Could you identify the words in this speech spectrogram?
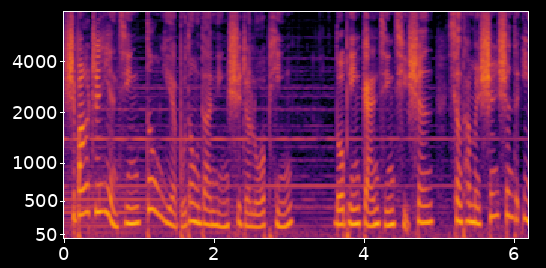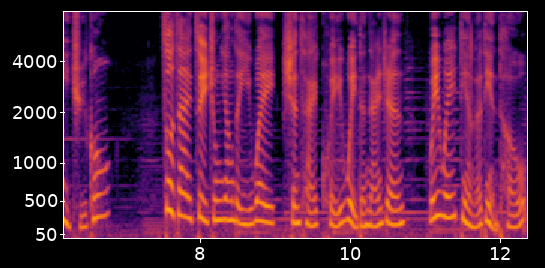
十八只眼睛动也不动地凝视着罗平。罗平赶紧起身，向他们深深的一鞠躬。坐在最中央的一位身材魁伟的男人微微点了点头。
